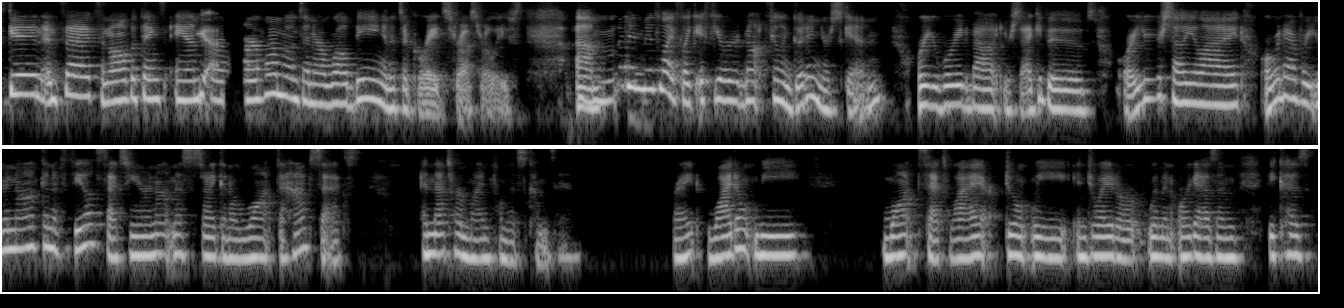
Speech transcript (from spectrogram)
skin and sex and all the things, and yeah. our hormones and our well-being, and it's a great stress relief. Um, mm-hmm. But in midlife, like if you're not feeling good in your skin, or you're worried about your saggy boobs, or your cellulite, or whatever, you're not going to feel sexy. You're not necessarily going to want to have sex, and that's where mindfulness comes in, right? Why don't we? Want sex why don't we enjoy it or women orgasm because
